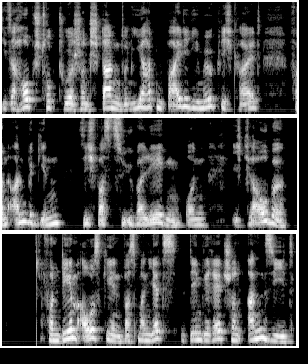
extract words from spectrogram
diese Hauptstruktur schon stand. Und hier hatten beide die Möglichkeit, von Anbeginn sich was zu überlegen. Und ich glaube, von dem ausgehend, was man jetzt dem Gerät schon ansieht,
